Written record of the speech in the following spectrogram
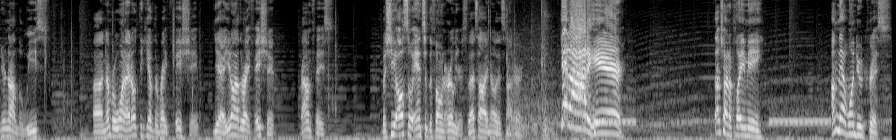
You're not Luis. Uh, number one, I don't think you have the right face shape. Yeah, you don't have the right face shape. Round face. But she also answered the phone earlier, so that's how I know that's not her. Get out of here! Stop trying to play me. I'm that one dude, Chris.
